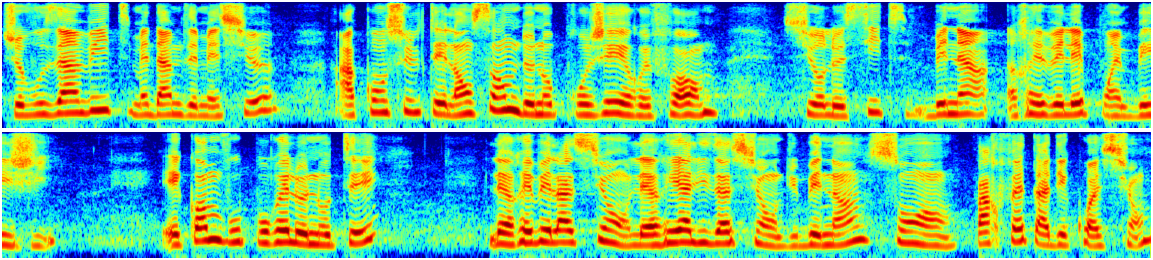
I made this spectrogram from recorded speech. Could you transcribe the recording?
Je vous invite, mesdames et messieurs, à consulter l'ensemble de nos projets et réformes sur le site béninrévélé.bj. Et comme vous pourrez le noter, les révélations, les réalisations du Bénin sont en parfaite adéquation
